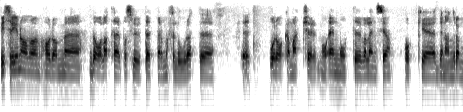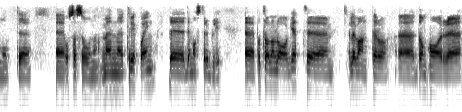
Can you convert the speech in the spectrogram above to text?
Visserligen har de, har de eh, dalat här på slutet när de har förlorat eh, eh två raka matcher. En mot eh, Valencia och eh, den andra mot eh, eh Osasuna. Men eh, tre poäng, det, det, måste det bli. Eh, på tal om laget, eh, Levante då. Eh, de har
